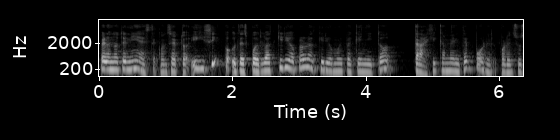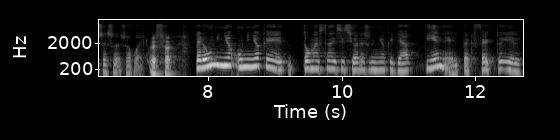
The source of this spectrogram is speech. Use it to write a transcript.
Pero no tenía este concepto. Y sí, después lo adquirió, pero lo adquirió muy pequeñito, trágicamente por el, por el suceso de su abuelo. Exacto. Pero un niño, un niño que toma esta decisión es un niño que ya tiene el perfecto y el,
